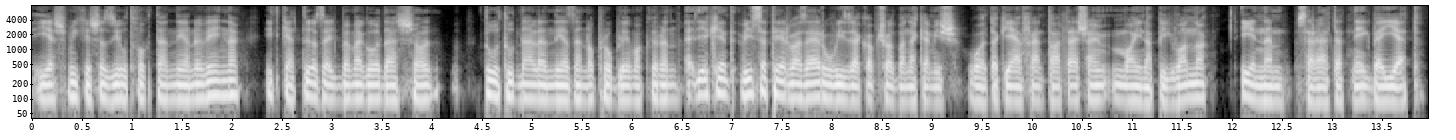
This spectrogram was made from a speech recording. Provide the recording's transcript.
ilyesmik, és az jót fog tenni a növénynek. Így kettő az egybe megoldással túl tudnál lenni ezen a problémakörön. Egyébként visszatérve az aeróvízzel kapcsolatban nekem is voltak ilyen fenntartásaim, mai napig vannak. Én nem szereltetnék be ilyet,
